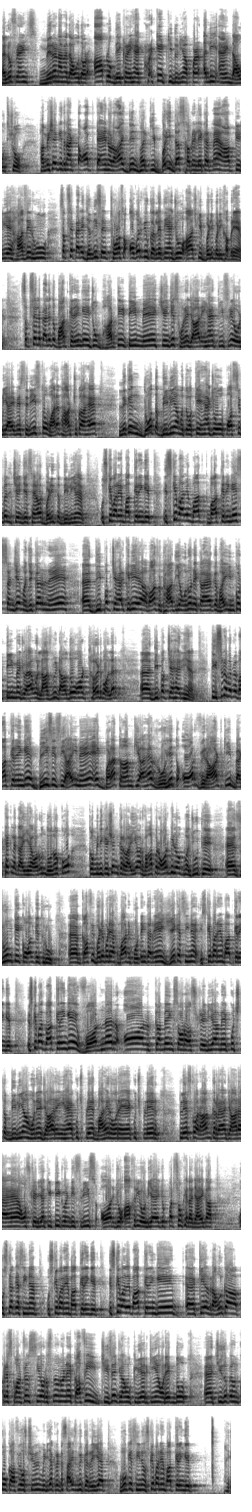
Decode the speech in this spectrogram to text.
Hello friends मेरा नाम है दाऊद और आप लोग देख रहे हैं क्रिकेट की दुनिया पर अली एंड दाऊद शो हमेशा की तरह टॉप टेन और आज दिन भर की बड़ी दस खबरें लेकर मैं आपके लिए हाजिर हूँ। सबसे पहले जल्दी से थोड़ा सा ओवरव्यू कर लेते हैं जो आज की बड़ी बड़ी खबरें हैं। सबसे पहले तो बात करेंगे जो भारतीय टीम में चेंजेस होने जा रही हैं। तीसरे ओडीआई में सीरीज़ तो भारत हार चुका है। लेकिन दो तब्दीलियाँ मुतव हैं जो पॉसिबल चेंजेस हैं और बड़ी तब्दीलियाँ हैं। उसके बारे में बात करेंगे। इसके बारे में बात बात करेंगे। संजय मंजकर ने दीपक चहर के लिए आवाज़ उठा दिया उन्होंने कहा है कि भाई इनको टीम में जो है वो लाजमी डाल दो और थर्ड बॉलर दीपक चहरी ही तीसरे नंबर पर बात करेंगे बीसीसीआई ने एक बड़ा काम किया है, रोहित और विराट की बैठक लगाई है और उन दोनों को कम्युनिकेशन करवाई है और वहाँ पर और भी लोग मौजूद थे जूम के कॉल के थ्रू काफ़ी बड़े बड़े अखबार रिपोर्टिंग कर रहे हैं। ये क्या सीन है? इसके बारे में बात करेंगे। इसके बाद बात करेंगे वार्नर और कमिंग्स और ऑस्ट्रेलिया में कुछ तब्दीलियाँ होने जा रही हैं, कुछ प्लेयर बाहर हो रहे हैं, कुछ प्लेयर प्लेयर्स को आराम करवाया जा रहा है। ऑस्ट्रेलिया की टी सीरीज़ और जो आखिरी ओडिया है, जो परसों खेला जाएगा। उसका क्या सीन है? उसके बारे में बात करेंगे। इसके बारे में बात करेंगे के एल राहुल का प्रेस कॉन्फ्रेंस थी और उसमें उन्होंने काफ़ी चीज़ें जो है वो क्लियर की हैं और एक दो चीज़ों पे उनको काफ़ी ऑस्ट्रेलियन मीडिया क्रिटिसाइज भी कर रही है। वो क्या सीन है? उसके बारे में बात करेंगे।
